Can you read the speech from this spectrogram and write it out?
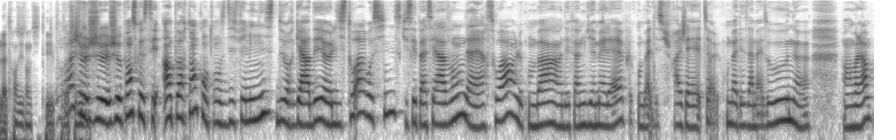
la transidentité. le Moi, je, pense que c'est important quand on se dit féministe de regarder euh, l'histoire aussi, ce qui s'est passé avant, derrière soi, le combat euh, des femmes du MLF, le combat des suffragettes, euh, le combat des Amazones, euh, enfin voilà.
